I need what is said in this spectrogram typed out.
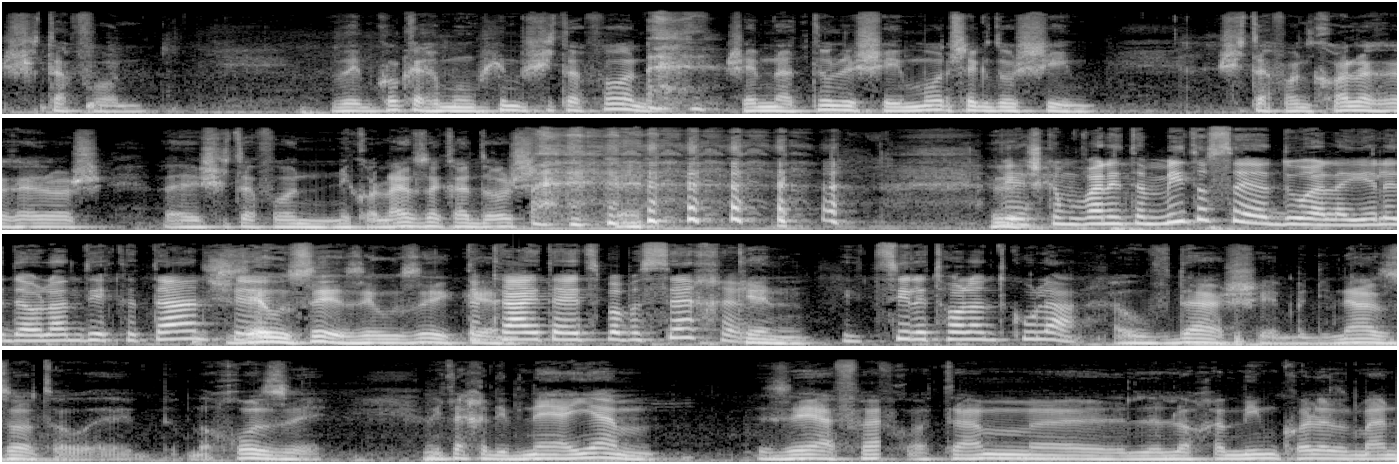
שיטפון. והם כל כך מומחים בשיטפון, שהם נתנו לשמות של קדושים. שיטפון כל הקדוש, שיטפון ניקולאיוס הקדוש. ויש כמובן את המיתוס הידוע על הילד ההולנדי הקטן, ש... זהו זה, זהו זה, כן. תקע את האצבע בסכר. כן. הציל את הולנד כולה. העובדה שהמדינה הזאת, או מחוז מתחת לבני הים, זה הפך אותם אה, ללוחמים כל הזמן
